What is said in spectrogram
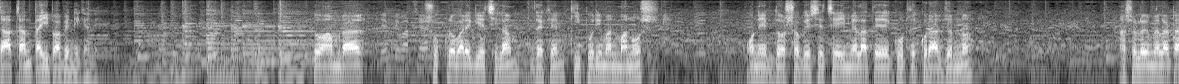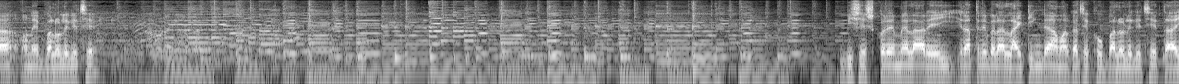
যা চান তাই পাবেন এখানে। তো আমরা শুক্রবারে গিয়েছিলাম, দেখেন কি পরিমাণ মানুষ। অনেক দর্শক এসেছে এই মেলাতে ঘুরতে ঘোরার জন্য। আসলে ওই মেলাটা অনেক ভালো লেগেছে। বিশেষ করে মেলার এই রাত্রের বেলা লাইটিংটা আমার কাছে খুব ভালো লেগেছে, তাই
